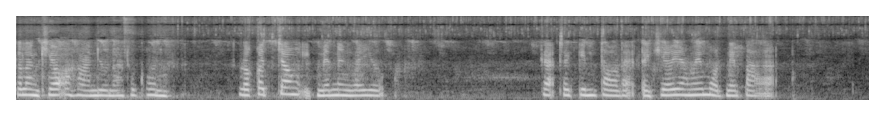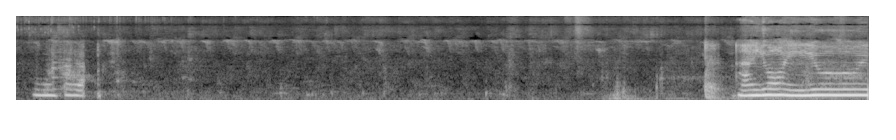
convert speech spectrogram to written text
กำลังเคี้ยวอาหารอยู่นะทุกคน แล้วก็จ้องอีกเม็ดหนึ่งไว้อยู่กะจะกินต่อแหละ แต่เคี้ยวยังไม่หมดในปากอะไม่ไปละอายอยยอย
